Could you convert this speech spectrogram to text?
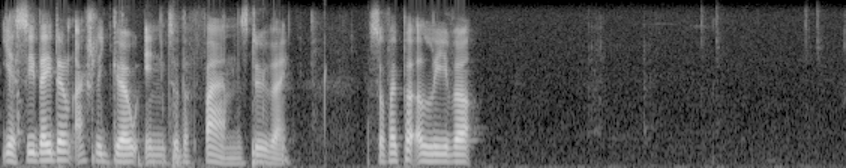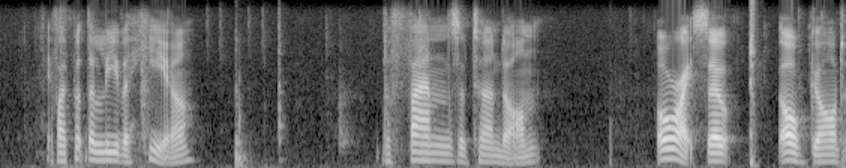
yeah, see, they don't actually go into the fans, do they? So if I put a lever, if I put the lever here, the fans have turned on. Alright, so Oh god.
